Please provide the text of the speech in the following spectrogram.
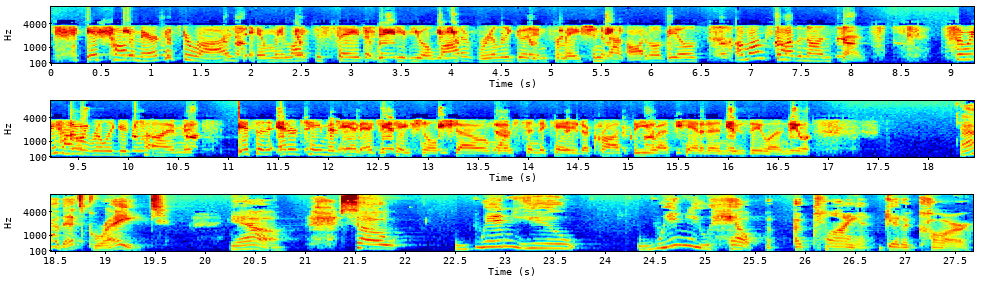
It's called America's Garage, and we like to say that we give you a lot of really good information about automobiles amongst all the nonsense. So we have a really good time. It's it's an entertainment and educational show, and we're syndicated across the U.S., Canada, and New Zealand. Oh, that's great. Yeah. So when you when you help a client get a car,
